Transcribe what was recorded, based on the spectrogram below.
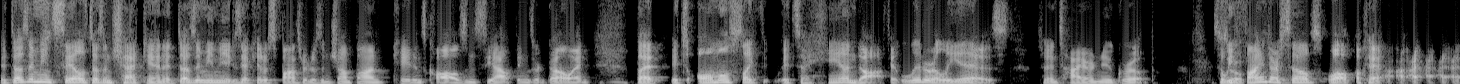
It doesn't mean sales doesn't check in. It doesn't mean the executive sponsor doesn't jump on cadence calls and see how things are going. But it's almost like it's a handoff. It literally is to an entire new group. So, so we find ourselves. Well, okay. I, I, I,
